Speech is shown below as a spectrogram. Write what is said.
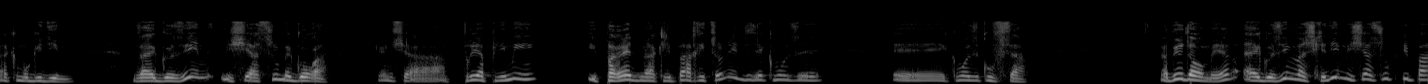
רק כמו גידים. והאגוזים מי שיעשו מגורה, כן, שהפרי הפנימי ייפרד מהקליפה החיצונית וזה כמו איזה, אה, כמו איזה קופסה. רבי יהודה אומר, האגוזים והשקדים מי שיעשו קליפה,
